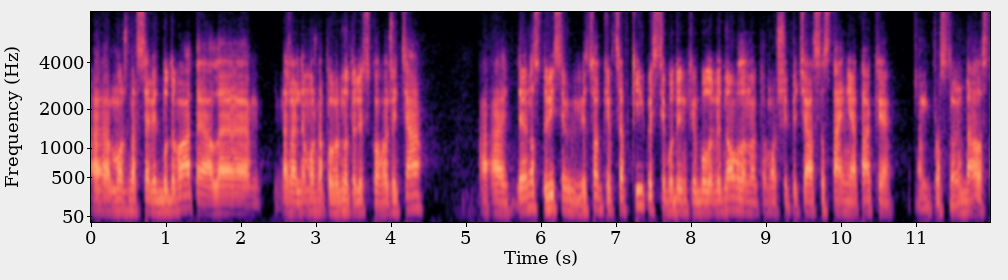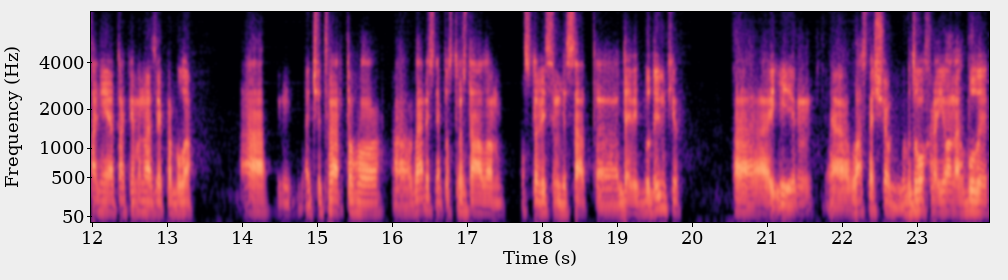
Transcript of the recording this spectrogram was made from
е, можна все відбудувати, але на жаль, не можна повернути людського життя. Е, 98% це в кількості будинків було відновлено, тому що під час останньої атаки ем, постраждала останньої атаки Меназі, яка була е, 4 е, вересня, постраждало 189 будинків. Е, І е, власне, що в двох районах були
